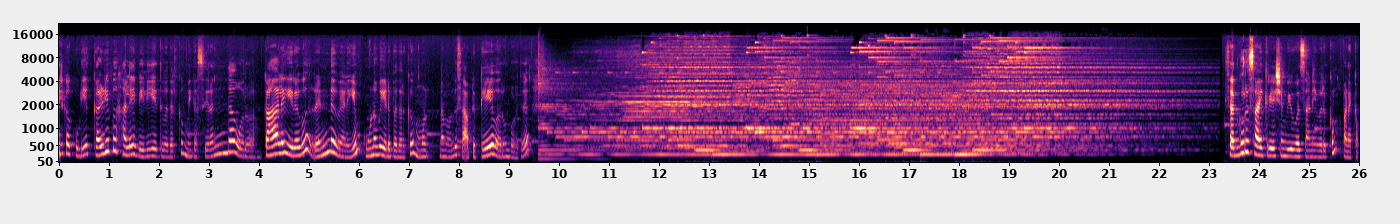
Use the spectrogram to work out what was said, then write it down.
இருக்கக்கூடிய கழிவுகளை வெளியேற்றுவதற்கு மிக சிறந்த ஒரு காலை இரவு ரெண்டு வேளையும் உணவு எடுப்பதற்கு முன் நம்ம வந்து சாப்பிட்டுக்கிட்டே வரும்பொழுது சத்குரு சாய் கிரியேஷன் வியூவர்ஸ் அனைவருக்கும் வணக்கம்.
